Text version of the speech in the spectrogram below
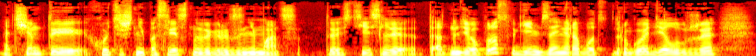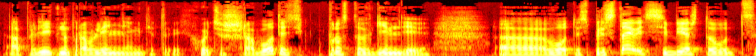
а чем ты хочешь непосредственно в играх заниматься? То есть, если одно дело просто в геймдизайне работать, другое дело уже определить направление, где ты хочешь работать, просто в геймдеве. Э, вот, то есть представить себе, что вот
